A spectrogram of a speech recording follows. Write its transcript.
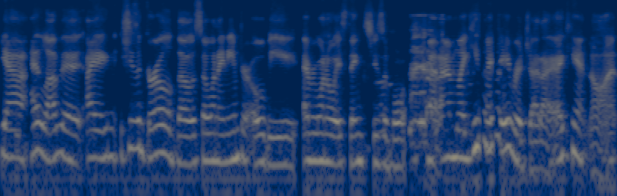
Yeah, I love it. I she's a girl though, so when I named her Obi, everyone always thinks she's a boy. But I'm like, he's my favorite Jedi. I can't not.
